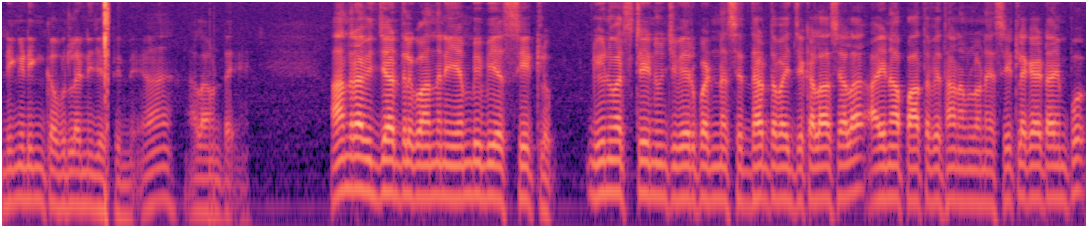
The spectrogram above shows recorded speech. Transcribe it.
డింగ్ డింగ్ కబుర్లన్నీ చెప్పింది. అలా ఉంటాయి. ఆంధ్ర విద్యార్థులకు అందని ఎంబీబీఎస్ సీట్లు. యూనివర్సిటీ నుంచి వేరుపడిన సిద్ధార్థ వైద్య కళాశాల అయినా పాత విధానంలోనే సీట్ల కేటాయింపు.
